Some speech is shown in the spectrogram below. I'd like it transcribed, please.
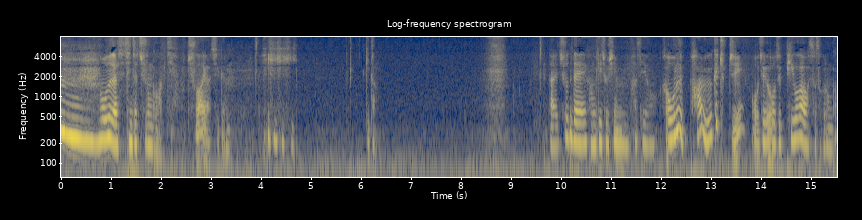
음, 오늘 날씨 진짜 추운 것 같아요. 추워요, 지금. 히히히히. 기당. 날 추운데 감기 조심하세요. 아, 오늘 밤왜 이렇게 춥지? 어제, 어제 비가 왔어서 그런가?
